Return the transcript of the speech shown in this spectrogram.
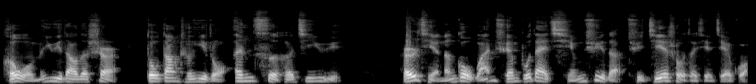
和我们遇到的事儿都当成一种恩赐和机遇，而且能够完全不带情绪的去接受这些结果。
